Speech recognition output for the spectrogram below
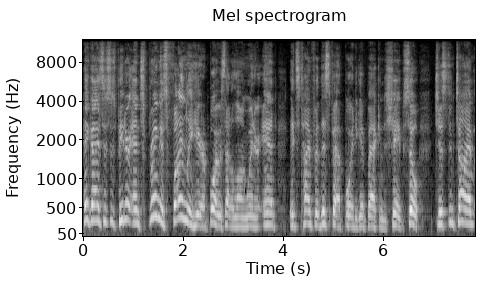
Hey guys, this is Peter, and spring is finally here. Boy, was that a long winter, and it's time for this fat boy to get back into shape. So, just in time,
